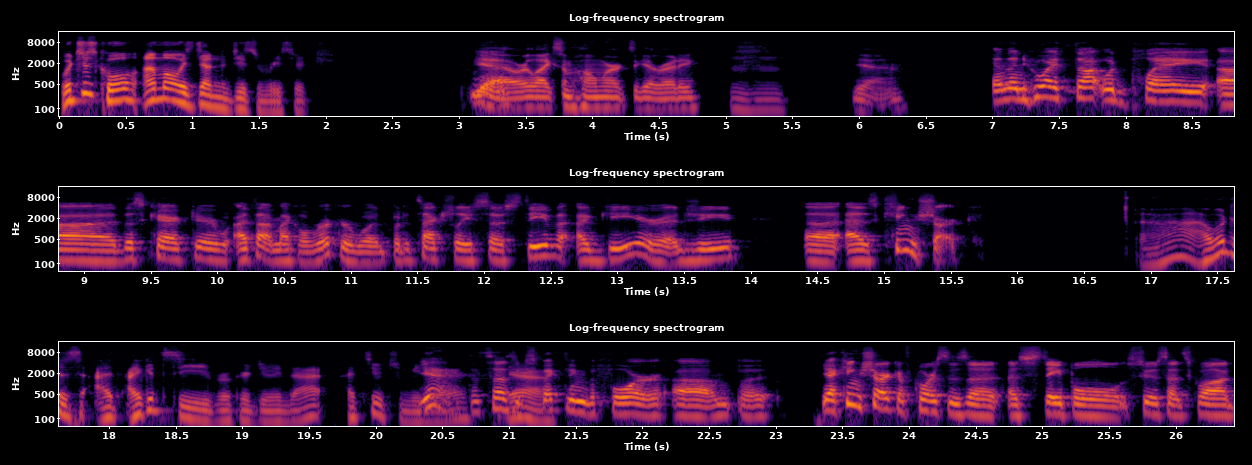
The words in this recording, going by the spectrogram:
Which is cool. I'm always down to do some research. yeah, Yeah. or like some homework to get ready. hmm Yeah. And then who I thought would play uh, this character, I thought Michael Rooker would, but it's actually so Steve Agee or Agee uh, as King Shark. Ah, I would just. I, I could see Rooker doing that. I see what you mean. Yeah, there. that's what I was Yeah. expecting before. Um, but yeah, King Shark, of course, is a, a staple Suicide Squad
